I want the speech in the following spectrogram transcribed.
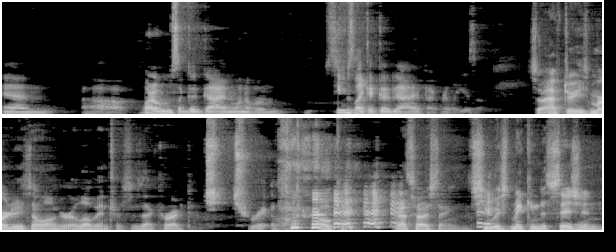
and uh, one of them's a good guy, and one of them seems like a good guy, but really isn't. So after he's murdered, he's no longer a love interest. Is that correct? True. Okay. That's what I was saying. She was making decision,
